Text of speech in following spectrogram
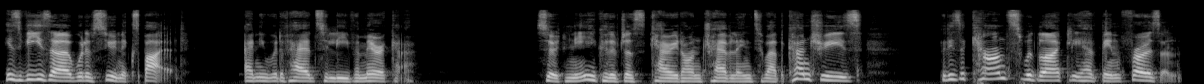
His visa would have soon expired, and he would have had to leave America. Certainly, he could have just carried on traveling to other countries, but his accounts would likely have been frozen,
